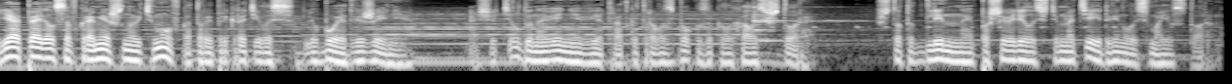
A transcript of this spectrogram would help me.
Я пялился в кромешную тьму, в которой прекратилось любое движение. Ощутил дуновение ветра, от которого сбоку заколыхалась штора. Что-то длинное пошевелилось в темноте и двинулось в мою сторону.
